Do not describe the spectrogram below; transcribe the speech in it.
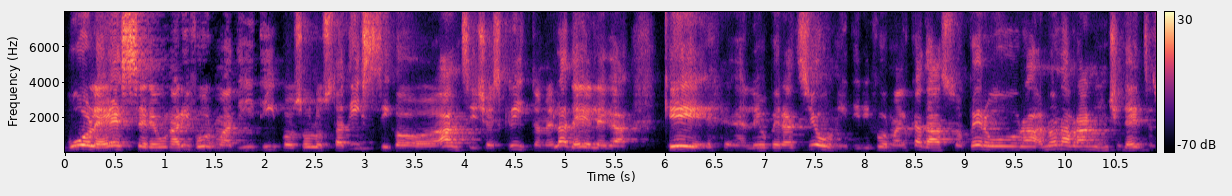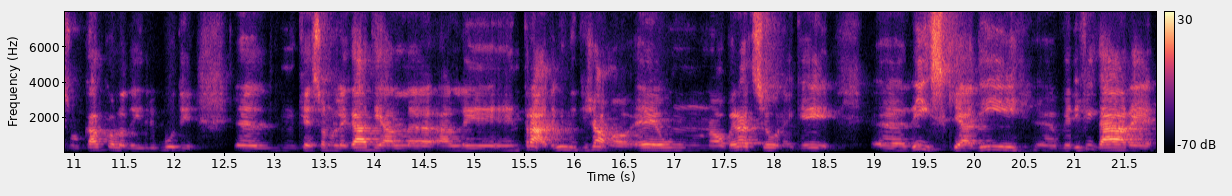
vuole essere una riforma di tipo solo statistico, anzi c'è scritto nella delega che eh, le operazioni di riforma del cadastro per ora non avranno incidenza sul calcolo dei tributi eh, che sono legati al, alle entrate, quindi diciamo è un'operazione che eh, rischia di verificare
